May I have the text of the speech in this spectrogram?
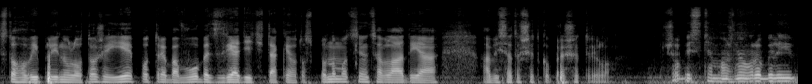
z toho vyplynulo to, že je potreba vôbec zriadiť takéhoto splnomocnenca vlády a aby sa to všetko prešetrilo. Čo by ste možno urobili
